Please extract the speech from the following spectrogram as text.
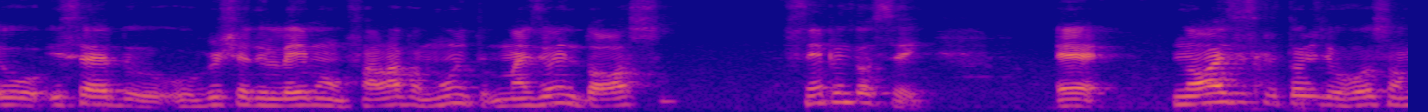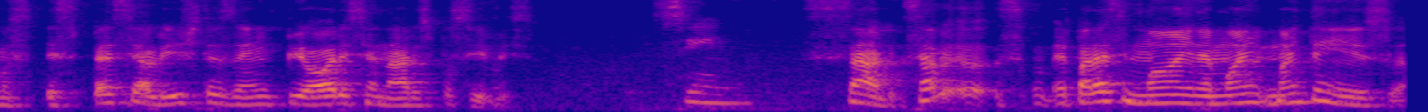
eu, isso é do. O Richard Lehman falava muito, mas eu endosso, sempre endossei. É, nós, escritores de horror, somos especialistas em piores cenários possíveis. Sim. Sabe, sabe, eh, parece mãe, né? Mãe, mãe tem isso.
